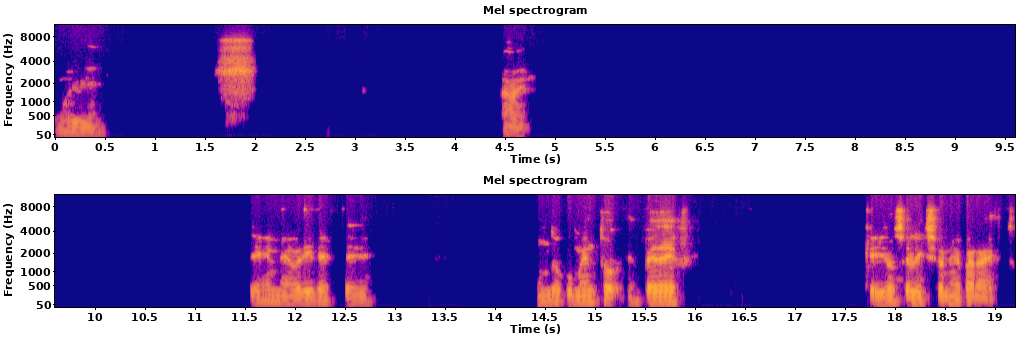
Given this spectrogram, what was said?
Muy bien. A ver. Déjenme abrir este un documento en PDF que yo seleccioné para esto.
